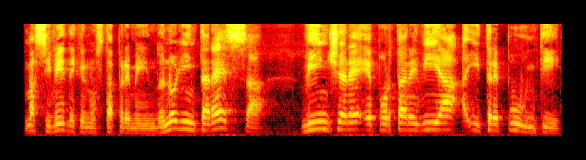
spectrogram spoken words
ma si vede che non sta premendo. Non gli interessa vincere e portare via i tre punti.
